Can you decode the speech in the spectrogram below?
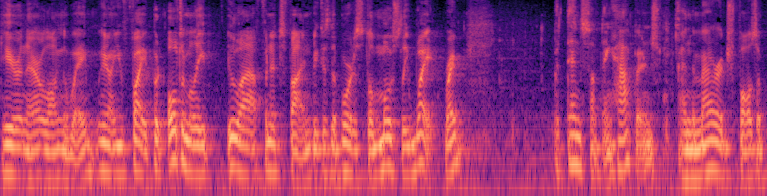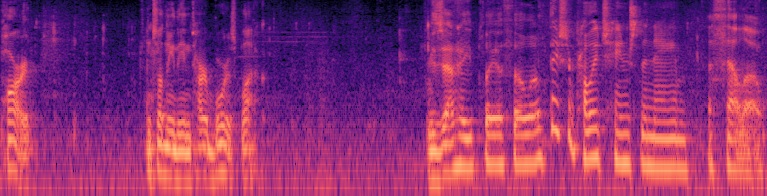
here and there along the way. You know, you fight, but ultimately you laugh and it's fine because the board is still mostly white, right? But then something happens and the marriage falls apart, and suddenly the entire board is black. Is that how you play Othello? They should probably change the name Othello.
